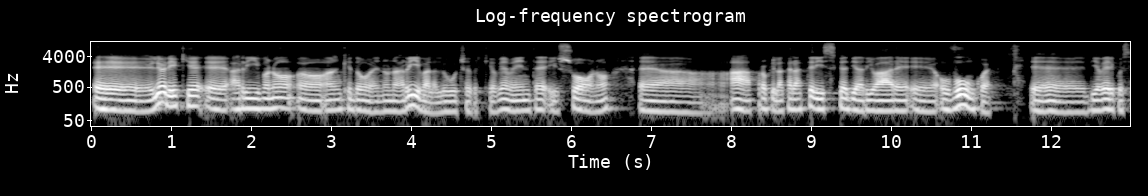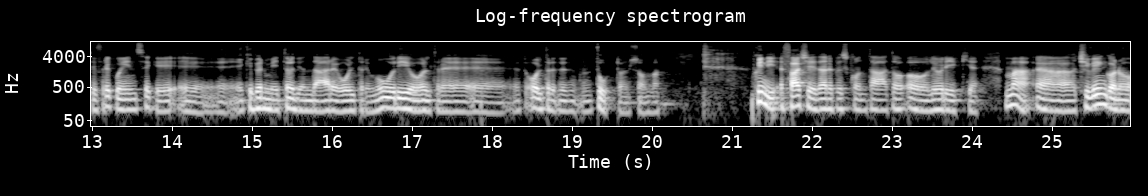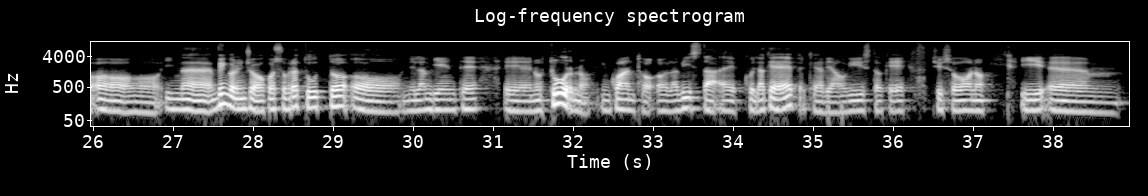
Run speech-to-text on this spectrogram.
eh, le orecchie eh, arrivano eh, anche dove non arriva la luce, perché ovviamente il suono eh, ha proprio la caratteristica di arrivare eh, ovunque, eh, di avere queste frequenze che, che, permettono di andare oltre muri, oltre, oltre tutto, insomma. Quindi è facile dare per scontato oh, le orecchie, ma eh, ci vengono, oh, in, eh, vengono, in, gioco soprattutto oh, nell'ambiente eh, notturno, in quanto oh, la vista è quella che è, perché abbiamo visto che ci sono i... Ehm,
